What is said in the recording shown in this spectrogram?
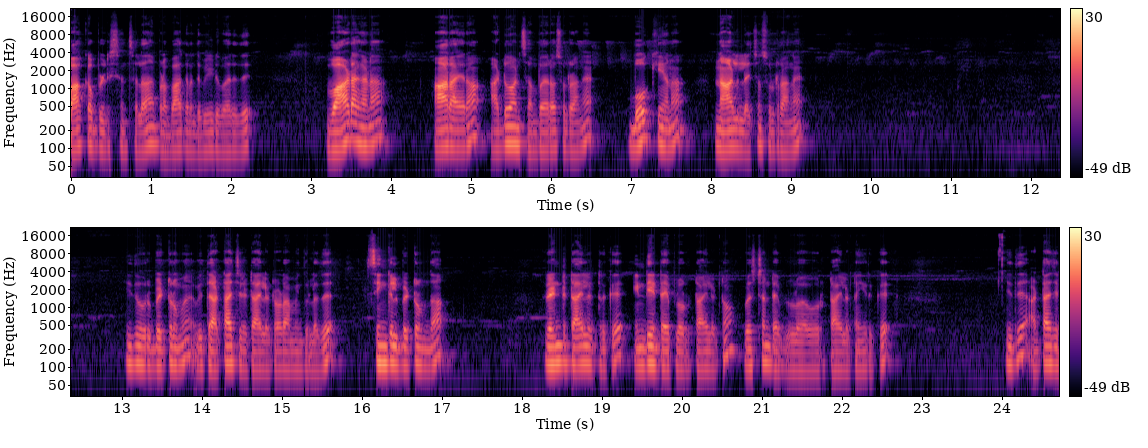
வாக்கபிள் டிஸ்டன்ஸில் தான் இப்போ நான் பார்க்குற இந்த வீடு வருது. வாடகைனா ஆறாயிரம் அட்வான்ஸ் ஐம்பதாயிரம் சொல்கிறாங்க போக்கியனா நாலு லட்சம் சொல்கிறாங்க இது ஒரு பெட்ரூமு வித் அட்டாச்சு டாய்லெட்டோடு அமைந்துள்ளது. சிங்கிள் பெட்ரூம் தான். ரெண்டு டாய்லெட் இருக்குது இந்தியன் டைப்பில் ஒரு டாய்லெட்டும் வெஸ்டர்ன் டைப்பில் ஒரு டாய்லெட்டும் இருக்குது இது அட்டாச்சு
